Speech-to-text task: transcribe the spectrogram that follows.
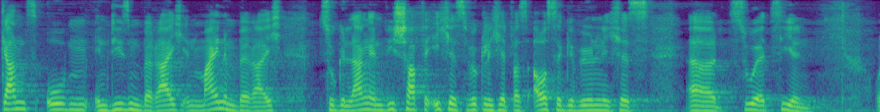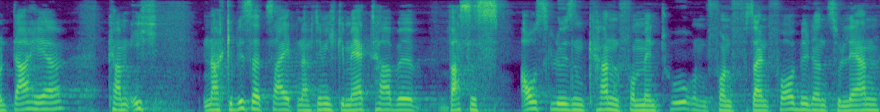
ganz oben in diesem Bereich, in meinem Bereich zu gelangen? Wie schaffe ich es wirklich etwas Außergewöhnliches äh, zu erzielen? Und daher kam ich nach gewisser Zeit, nachdem ich gemerkt habe, was es auslösen kann, von Mentoren, von seinen Vorbildern zu lernen,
